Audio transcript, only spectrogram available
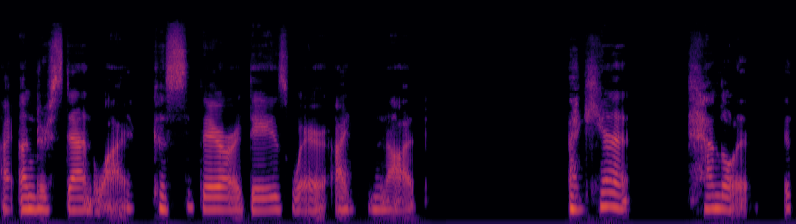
I understand why, because there are days where I not, I can't handle it. It's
